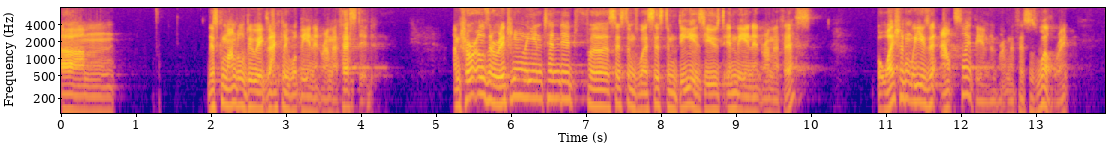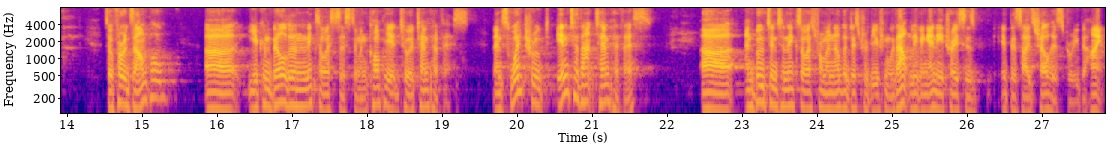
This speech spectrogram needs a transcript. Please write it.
um, this command will do exactly what the init ramfs did. I'm sure it was originally intended for systems where systemd is used in the init ramfs, but why shouldn't we use it outside the init ramfs as well, right? So for example, uh, you can build an NixOS system and copy it to a tmpfs, then switch root into that tmpfs uh, and boot into NixOS from another distribution without leaving any traces besides shell history behind.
